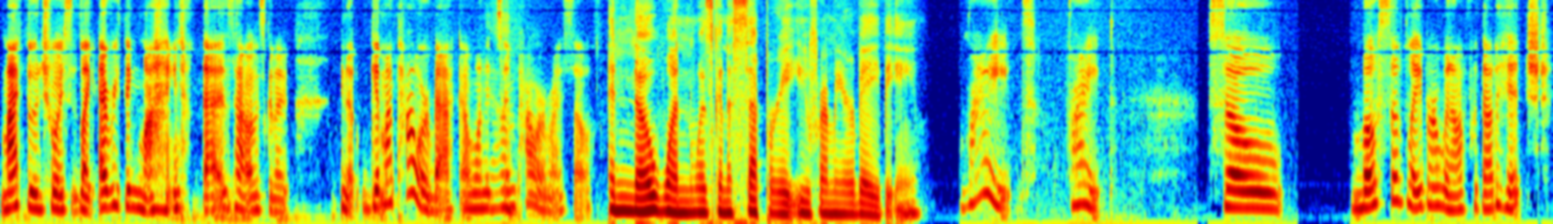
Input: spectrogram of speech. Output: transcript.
my food choices, like everything mine. That is how I was gonna, you know, get my power back. I wanted yeah. to empower myself. And no one was gonna separate you from your baby. Right. Right. So most of labor went off without a hitch.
